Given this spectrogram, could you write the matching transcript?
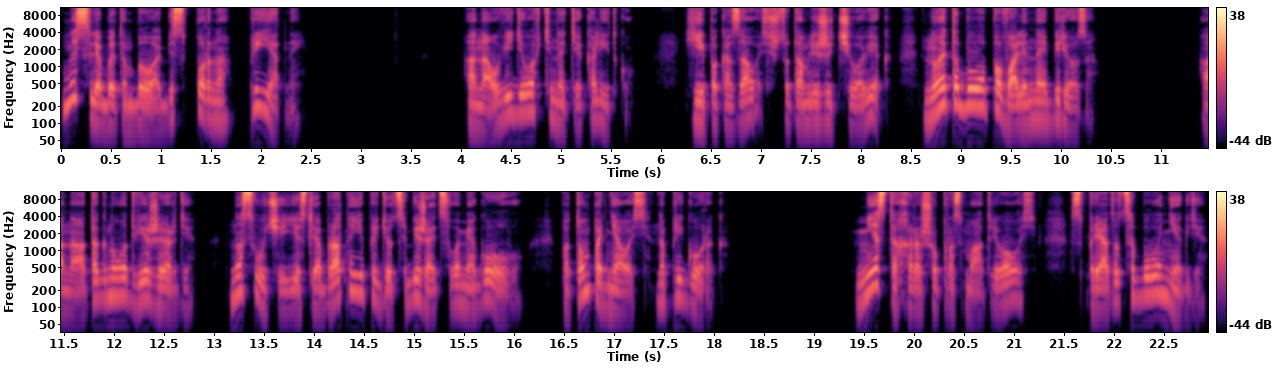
Мысль об этом была бесспорно приятной. Она увидела в темноте калитку. Ей показалось, что там лежит человек, но это была поваленная береза. Она отогнула две жерди, на случай, если обратно ей придется бежать, сломя голову. Потом поднялась на пригорок. Место хорошо просматривалось, спрятаться было негде,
